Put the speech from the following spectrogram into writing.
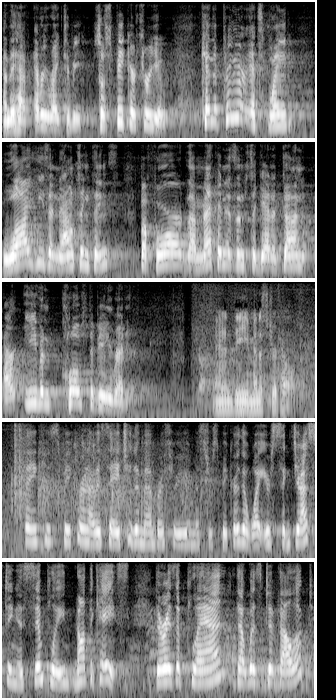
and they have every right to be. So, Speaker, through you, can the Premier explain why he's announcing things before the mechanisms to get it done are even close to being ready? And the Minister of Health. Thank you, Speaker. And I would say to the member through you, Mr. Speaker, that what you're suggesting is simply not the case. There is a plan that was developed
